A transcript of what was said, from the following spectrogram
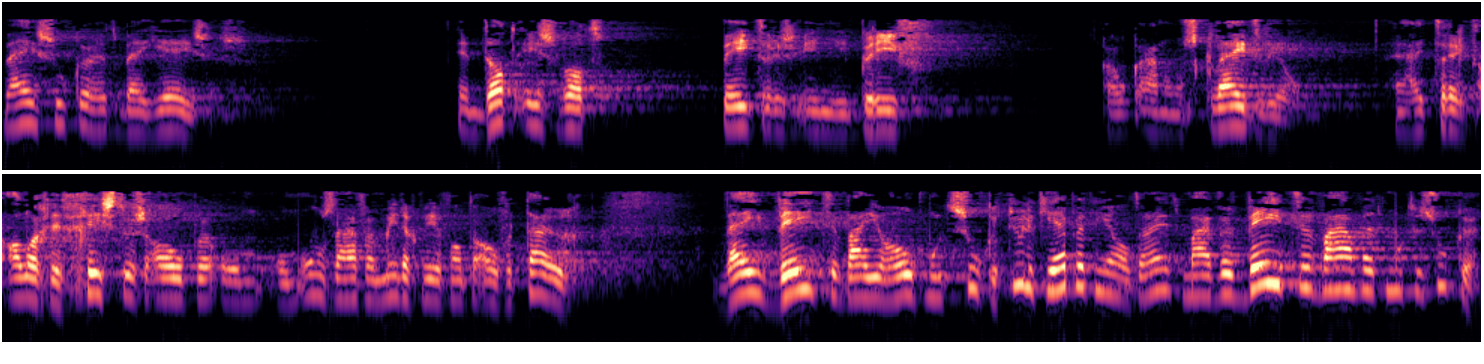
Wij zoeken het bij Jezus. En dat is wat Petrus in die brief ook aan ons kwijt wil. En hij trekt alle registers open om, om ons daar vanmiddag weer van te overtuigen. Wij weten waar je hoop moet zoeken. Tuurlijk, je hebt het niet altijd, maar we weten waar we het moeten zoeken.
